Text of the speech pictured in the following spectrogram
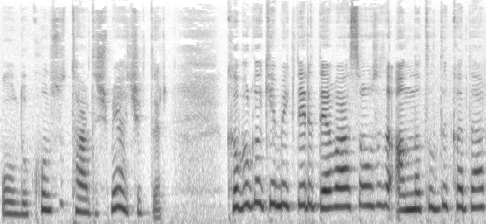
olduğu konusu tartışmaya açıktır. Kaburga kemikleri devasa olsa da anlatıldığı kadar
